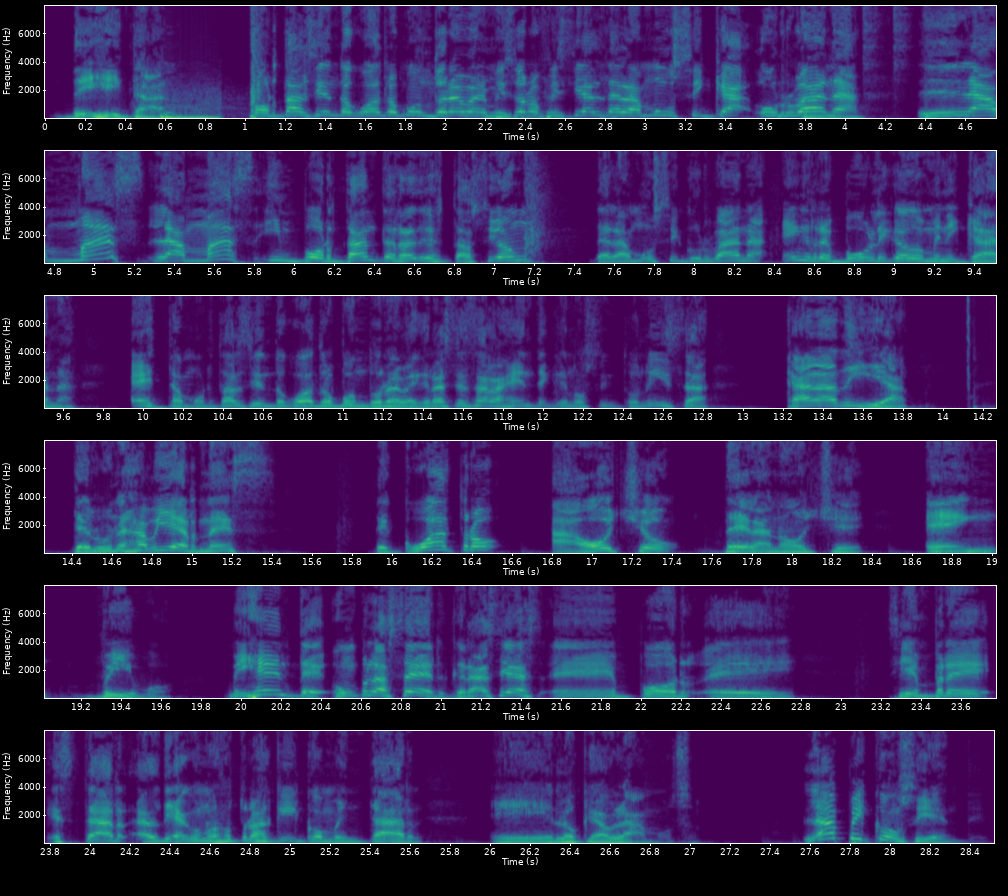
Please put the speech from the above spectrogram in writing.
digital. Portal 104.9, emisor oficial de la música urbana, la más, la más importante radioestación de la música urbana en República Dominicana. Esta, Mortal 104.9, gracias a la gente que nos sintoniza cada día, de lunes a viernes, de 4 a 8 de la noche en vivo. Mi gente, un placer. Gracias eh, por eh, siempre estar al día con nosotros aquí y comentar eh, lo que hablamos. Lápiz consciente.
